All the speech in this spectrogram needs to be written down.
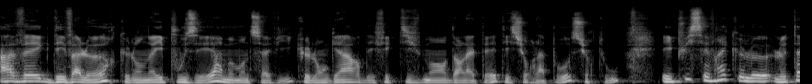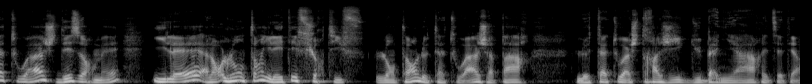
avec des valeurs que l'on a épousées à un moment de sa vie, que l'on garde effectivement dans la tête et sur la peau surtout. Et puis c'est vrai que le, tatouage, désormais, il est... Alors longtemps, il a été furtif. Longtemps, le tatouage, à part le tatouage tragique du bagnard, etc.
